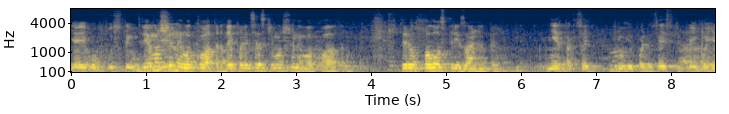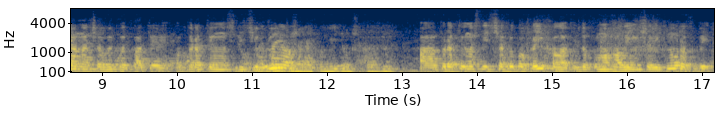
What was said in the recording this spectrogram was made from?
я його впустив. в две кабіну. машины эвакуатор, две полицейские машины эвакуатор. Четырех полос, три заняты. Ні, так це другий поліцейський приїхав, бо я почав викликати оперативну слідчу Это я групу, уже так увидел, что ну, а оперативна слідча група приїхала і допомагали їм ще вікно розбити.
